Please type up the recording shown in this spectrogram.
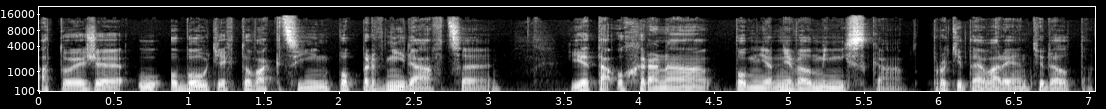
a to je, že u obou těchto vakcín po první dávce je ta ochrana poměrně velmi nízká proti té variantě Delta.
